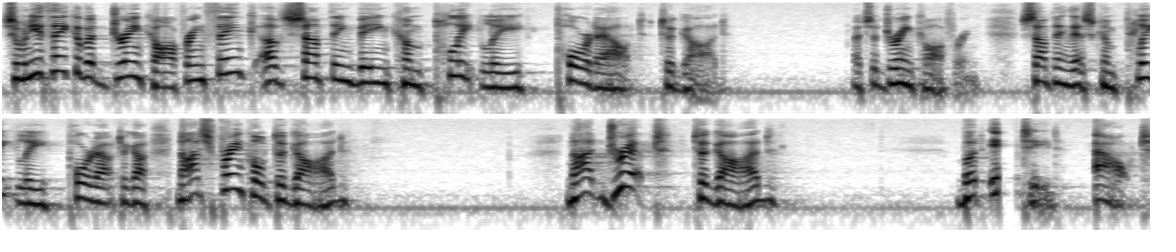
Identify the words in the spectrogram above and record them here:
So when you think of a drink offering, think of something being completely poured out to God. That's a drink offering. Something that's completely poured out to God. Not sprinkled to God, not dripped to God, but emptied out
